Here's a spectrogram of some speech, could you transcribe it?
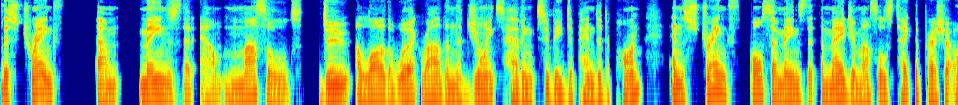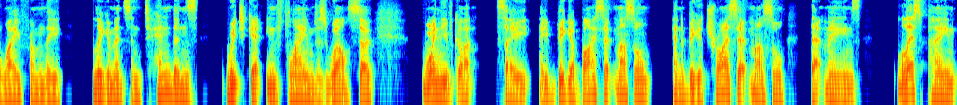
the strength um, means that our muscles do a lot of the work rather than the joints having to be depended upon. And strength also means that the major muscles take the pressure away from the ligaments and tendons, which get inflamed as well. So when you've got say, a bigger bicep muscle and a bigger tricep muscle, that means less pain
